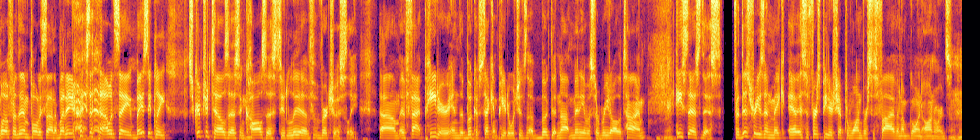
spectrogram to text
well, for them, Paul is polisana. But anyways, I would say basically, Scripture tells us and calls us to live virtuously. Um, in fact, Peter, in the book of Second Peter, which is a book that not many of us read all the time, he says this. For this reason, make this is First Peter chapter one verses five, and I'm going onwards. Mm-hmm.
